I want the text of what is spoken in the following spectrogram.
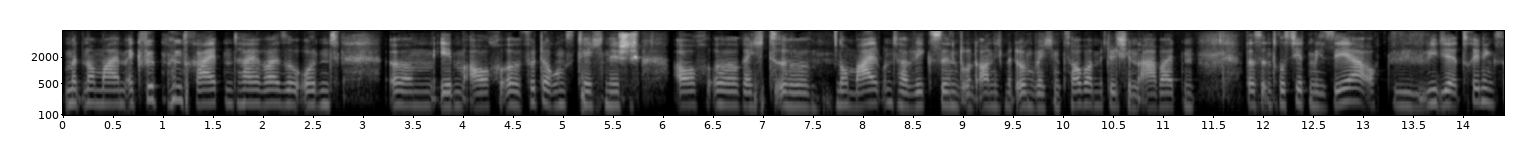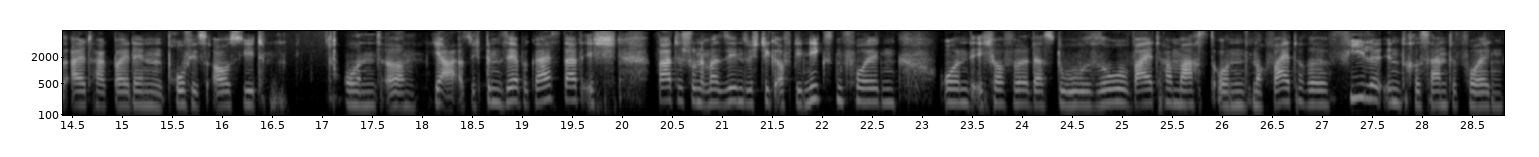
mit normalem Equipment reiten teilweise und ähm, eben auch äh, fütterungstechnisch auch äh, recht normal unterwegs sind und auch nicht mit irgendwelchen Zaubermittelchen arbeiten. Das interessiert mich sehr, auch wie, der Trainingsalltag bei den Profis aussieht. Und ähm, ja, also ich bin sehr begeistert. Ich warte schon immer sehnsüchtig auf die nächsten Folgen und ich hoffe, dass du so weitermachst und noch weitere viele interessante Folgen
